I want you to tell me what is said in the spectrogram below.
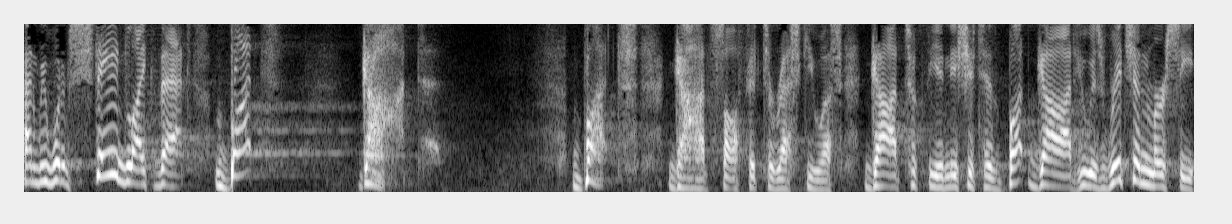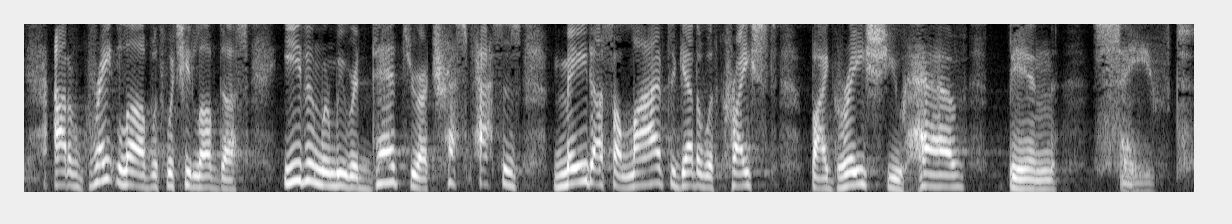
and we would have stayed like that. But God but God saw fit to rescue us. God took the initiative. But God, who is rich in mercy, out of great love with which He loved us, even when we were dead through our trespasses, made us alive together with Christ. By grace you have been saved.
